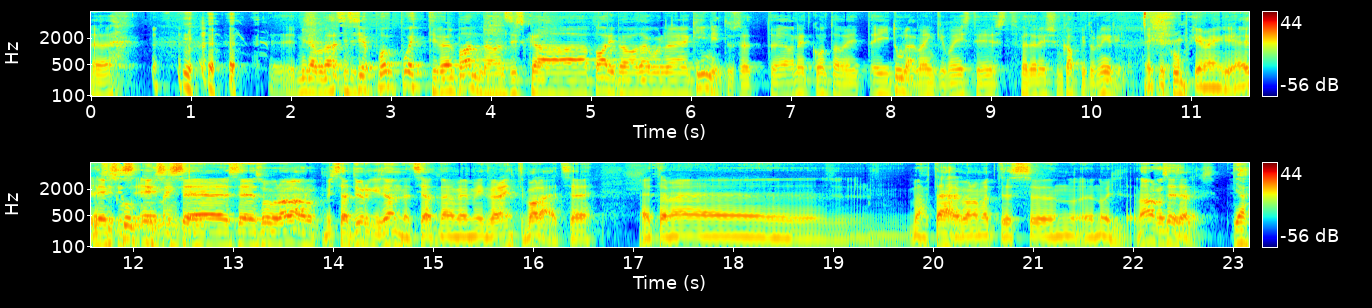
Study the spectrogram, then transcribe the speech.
mida ma tahtsin siia potti veel panna, on siis ka paari päeva tagune kinnitus, et Anett Kontaveit ei tule mängima Eesti eest Federation Cupi turniirile. ehk siis kumbki ei mängi, ehk siis, ehk siis see, see suur alagrupp, mis seal Türgis on, et sealt nagu mingit varianti pole, et see, ütleme noh, tähelepanu mõttes null, no aga see selleks. jah,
